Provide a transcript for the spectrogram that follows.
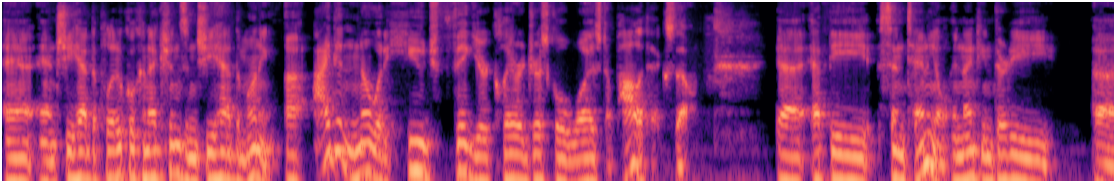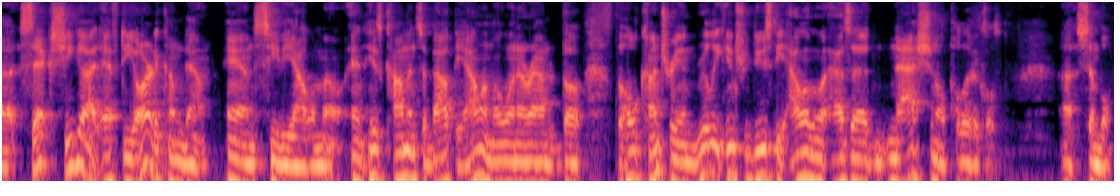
And, and she had the political connections and she had the money. Uh, I didn't know what a huge figure Clara Driscoll was to politics, though. Uh, at the centennial in 1936, uh, she got FDR to come down and see the Alamo. And his comments about the Alamo went around the, the whole country and really introduced the Alamo as a national political uh, symbol.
